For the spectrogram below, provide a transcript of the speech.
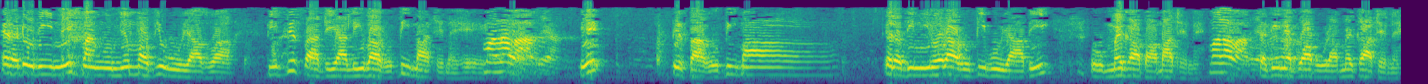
အဲ့ဒါတို့ဒီနိဗ္ဗာန်ကိုမျက်မှောက်ပြုဖို့ရဆိုတာဒီသစ္စာတရား၄ပါးကိုသိမှထင်တယ်ဟဲ့မှန်ပါပါဗျာဟင်သစ္စာကိုသိမှအဲ့ဒါဒီនិရောဓကိုသိဖို့ရသည်ဟိုမက်ကပါမှထင်တယ်မှန်ပါပါဗျာတတိနဲ့ပွားဖို့လားမက်ကထင်တယ်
